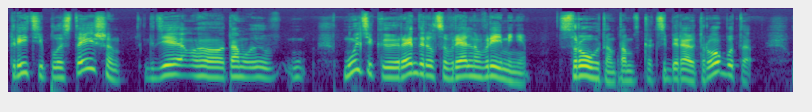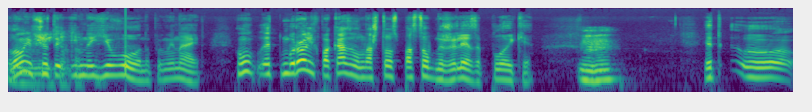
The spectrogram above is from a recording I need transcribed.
третий PlayStation, где э, там э, мультик рендерился в реальном времени. С роботом, там как собирают робота. Вот он мне Не почему-то именно его напоминает. Ну, этот ролик показывал, на что способны железо плойки. Мгм. Это э,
